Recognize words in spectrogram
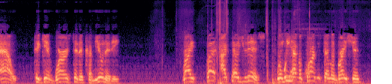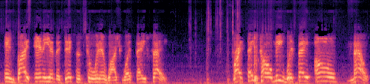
out to give words to the community. Right? But I tell you this, when we have a Kwanzaa celebration, invite any of the Dixons to it and watch what they say. Right? They told me with their own mouth,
